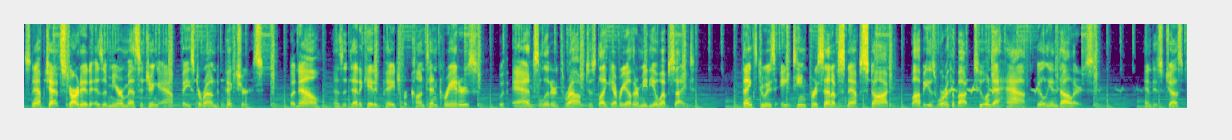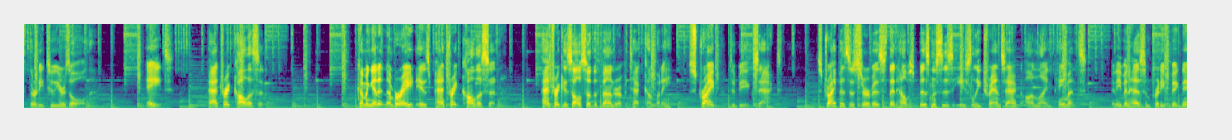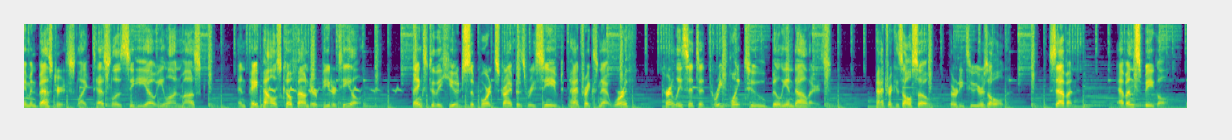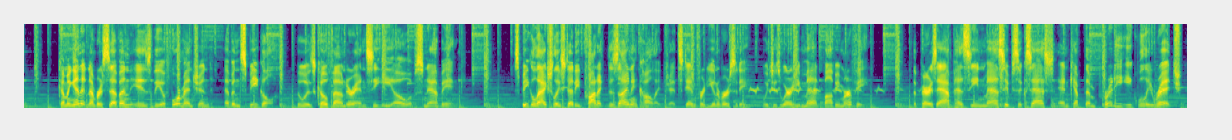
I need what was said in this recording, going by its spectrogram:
Snapchat started as a mere messaging app based around pictures, but now has a dedicated page for content creators with ads littered throughout, just like every other media website. Thanks to his 18% of Snap's stock, Bobby is worth about $2.5 billion and is just 32 years old. 8. Patrick Collison. Coming in at number 8 is Patrick Collison. Patrick is also the founder of a tech company, Stripe to be exact. Stripe is a service that helps businesses easily transact online payments and even has some pretty big name investors like Tesla's CEO Elon Musk and PayPal's co founder Peter Thiel. Thanks to the huge support Stripe has received, Patrick's net worth currently sits at $3.2 billion. Patrick is also 32 years old. 7. Evan Spiegel. Coming in at number 7 is the aforementioned Evan Spiegel, who is co founder and CEO of Snap Inc. Spiegel actually studied product design in college at Stanford University, which is where he met Bobby Murphy, the pair's app has seen massive success and kept them pretty equally rich,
